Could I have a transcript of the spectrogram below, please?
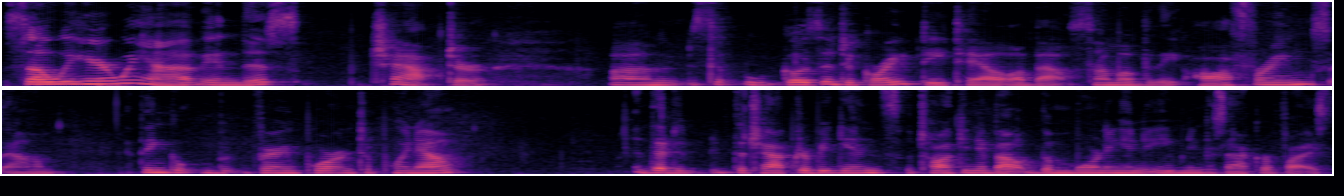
So we, here we have in this chapter um, so goes into great detail about some of the offerings. Um, think very important to point out that the chapter begins talking about the morning and evening sacrifice.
